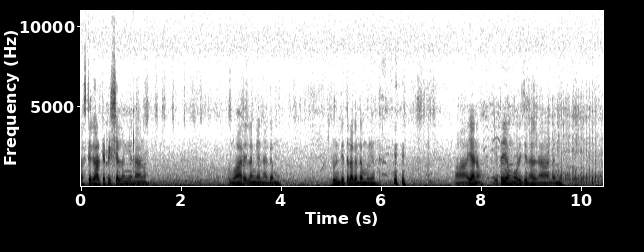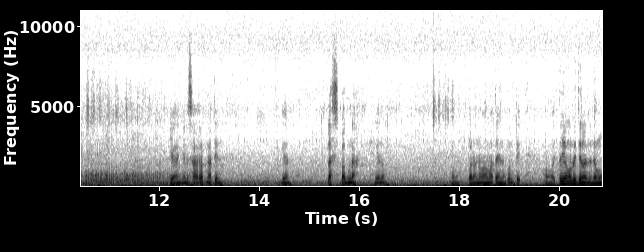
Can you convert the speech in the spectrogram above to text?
Plastic artificial lang yan ano. Kunwari lang yan na damo. Pero hindi talaga damo yan. Ah, ayan oh. Ito yung original na damo. Yan, yan nasa harap natin. Yan. Last bag na. Yan oh. Oh, parang namamatay na konti. Oh, ito yung original na damo.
